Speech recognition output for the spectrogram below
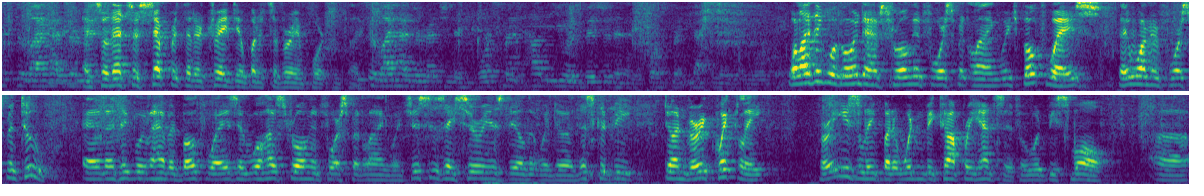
Mr. Lighthizer And so that's a separate than a trade deal, but it's a very important thing. Mr. Lighthizer mentioned enforcement. How do you envision an enforcement mechanism working? Well, I think we're going to have strong enforcement language both ways. They want enforcement too. And I think we're going to have it both ways, and we'll have strong enforcement language. This is a serious deal that we're doing. This could be done very quickly, very easily, but it wouldn't be comprehensive. It would be small. Uh,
